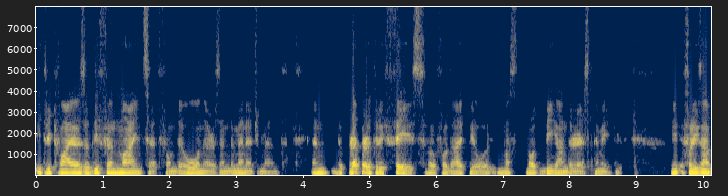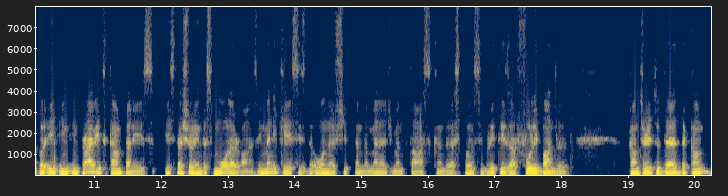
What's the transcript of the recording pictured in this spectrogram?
It requires a different mindset from the owners and the management and the preparatory phase for, for the IPO must not be underestimated. For example, in, in private companies, especially in the smaller ones, in many cases, the ownership and the management tasks and the responsibilities are fully bundled. Contrary to that, the com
